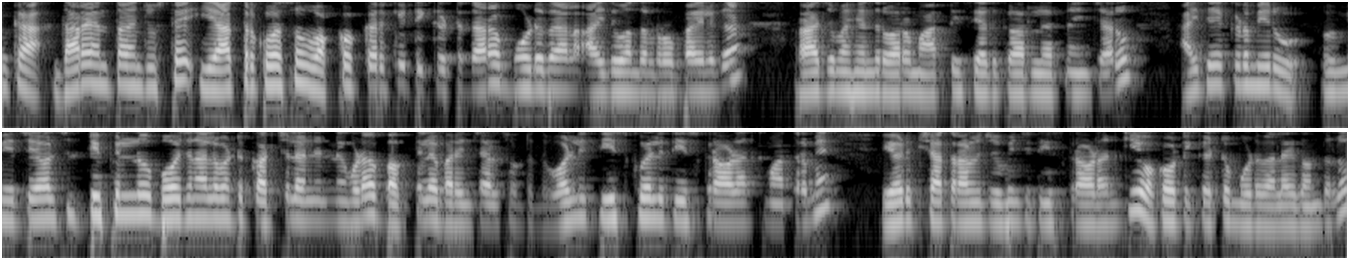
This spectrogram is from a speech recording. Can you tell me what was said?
ఇంకా ధర ఎంత అని చూస్తే ఈ యాత్ర కోసం ఒక్కొక్కరికి టికెట్ ధర మూడు వేల ఐదు వందల రూపాయలుగా రాజమహేంద్రవరం ఆర్టీసీ అధికారులు నిర్ణయించారు. అయితే ఇక్కడ మీరు మీరు చేయవలసిన టిఫిన్లు భోజనాలు వంటి ఖర్చులన్నింటినీ కూడా భక్తులే భరించాల్సి ఉంటుంది. ఓన్లీ తీసుకువెళ్ళి తీసుకురావడానికి మాత్రమే ఏడు క్షేత్రాలను చూపించి తీసుకురావడానికి ఒక్కో టికెట్ మూడు వేల ఐదు వందలు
